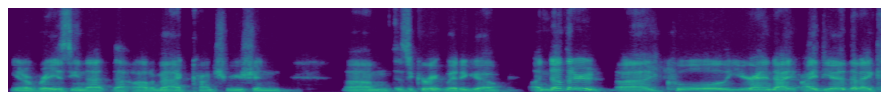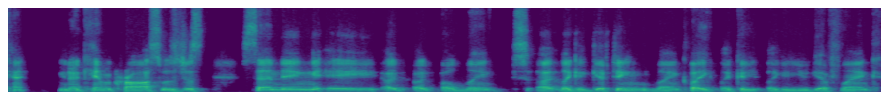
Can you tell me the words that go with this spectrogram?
you know raising that that automatic contribution um, is a great way to go. Another uh, cool year-end idea that I can you know came across was just sending a a, a link uh, like a gifting link like like a like a ugift link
